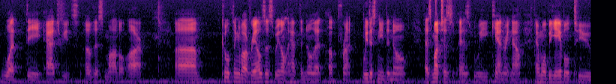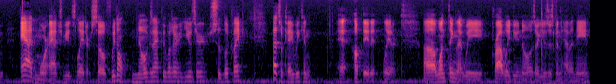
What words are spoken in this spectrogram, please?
what the attributes of this model are. Um, cool thing about Rails is we don't have to know that up front. We just need to know as much as, as we can right now, and we'll be able to add more attributes later. So if we don't know exactly what our user should look like, that's okay. We can update it later. Uh, one thing that we probably do know is our user is going to have a name,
